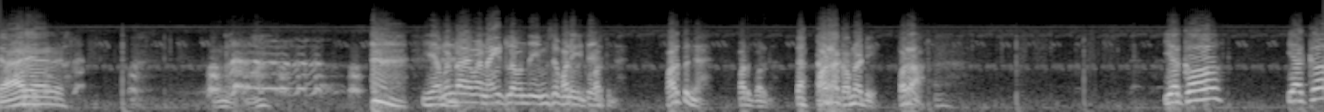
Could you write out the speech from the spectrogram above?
யார் யாரு? இருக்குமா? எவன்டா இவன் நைட்ல வந்து இம்சை பண்ணிக்கிட்டு படுத்துங்க படுத்துங்க படுத்து படுங்க டே, படுறா கம்னாட்டி படுறா ஏக்கோ ஏக்கோ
